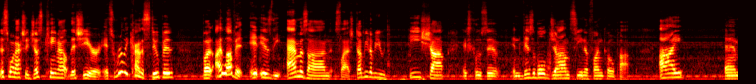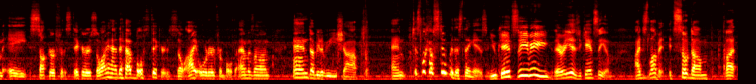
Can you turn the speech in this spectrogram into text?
this one actually just came out this year. It's really kind of stupid but I love it. It is the Amazon slash WWE shop exclusive Invisible John Cena Funko Pop. I am a sucker for the stickers, so I had to have both stickers. So I ordered from both Amazon and WWE shop. And just look how stupid this thing is. You can't see me. There he is. You can't see him. I just love it. It's so dumb, but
